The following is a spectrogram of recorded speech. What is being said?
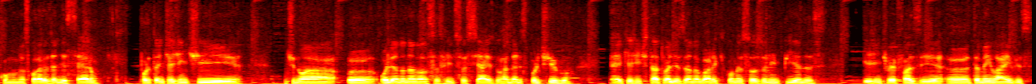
como meus colegas já disseram, importante a gente continuar uh, olhando nas nossas redes sociais do Radar Esportivo, é, que a gente está atualizando agora que começou as Olimpíadas e a gente vai fazer uh, também lives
